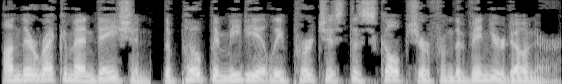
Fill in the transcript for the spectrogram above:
On their recommendation, the Pope immediately purchased the sculpture from the vineyard owner.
